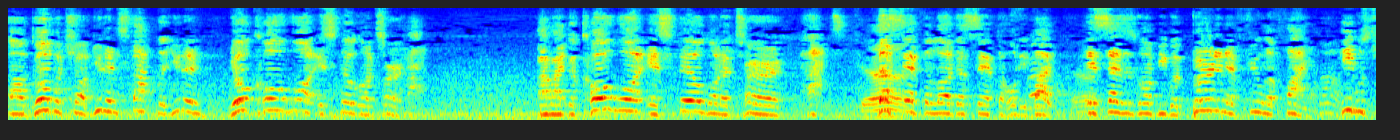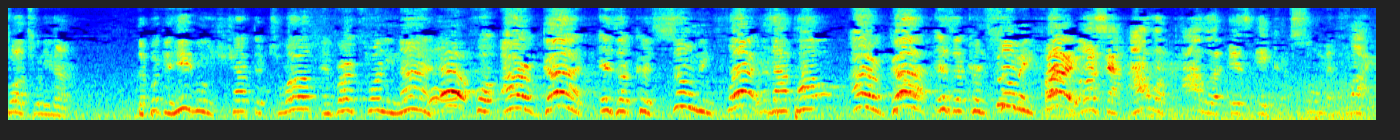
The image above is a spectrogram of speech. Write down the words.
uh, Gorbachev, you didn't stop the, you didn't, your Cold War is still gonna turn hot. All right, the Cold War is still gonna turn hot. Yeah. Thus saith the Lord, thus saith the Holy Bible. Yeah. It says it's gonna be with burning and fuel of fire. Hebrews 12, 29. The book of Hebrews, chapter 12 and verse 29. Yeah. For our God is a consuming fire. What is our power? Our God is a consuming fire. Lord said our power is a consuming fire.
